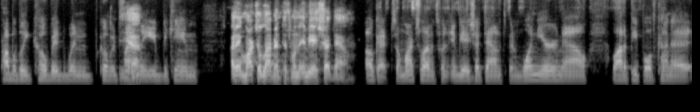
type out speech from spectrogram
probably COVID when COVID Yeah. finally became I think March 11th is when the NBA shut down. okay. So March 11th when NBA shut down. It's been one year now. A lot of people have kind of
